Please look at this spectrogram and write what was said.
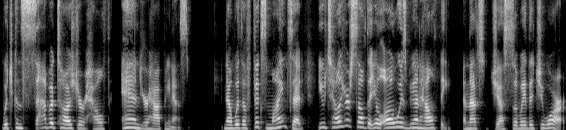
which can sabotage your health and your happiness. Now, with a fixed mindset, you tell yourself that you'll always be unhealthy, and that's just the way that you are.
